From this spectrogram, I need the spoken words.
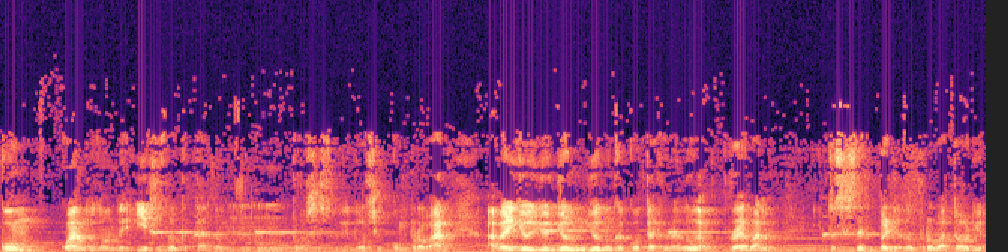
cómo, cuándo, dónde, y eso es lo que tarda un, un proceso de divorcio, comprobar. A ver, yo, yo, yo, yo nunca contraje una duda, pruébalo entonces es el periodo probatorio.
